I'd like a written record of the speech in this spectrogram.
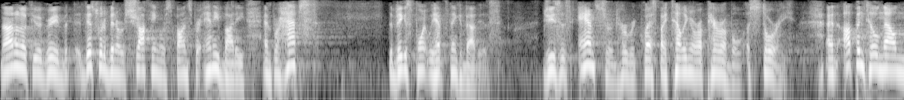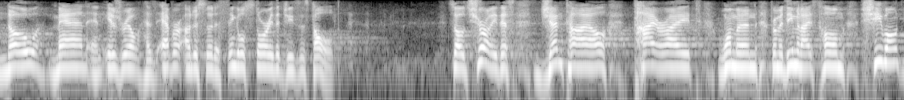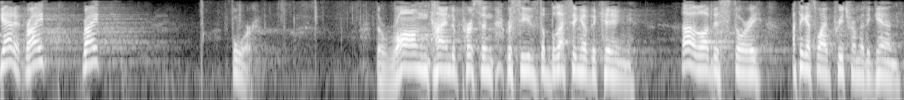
Now, I don't know if you agree, but this would have been a shocking response for anybody. And perhaps the biggest point we have to think about is Jesus answered her request by telling her a parable, a story. And up until now, no man in Israel has ever understood a single story that Jesus told. So surely this Gentile, Tyrite woman from a demonized home, she won't get it, right? Right? Four. The wrong kind of person receives the blessing of the king. I love this story. I think that's why I preach from it again.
